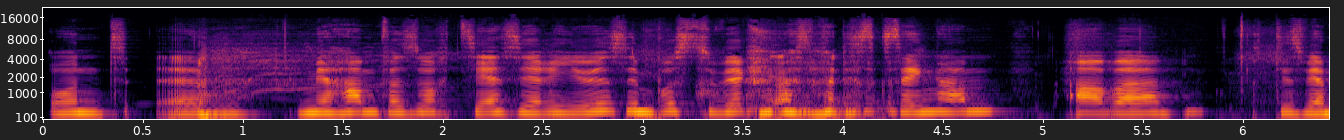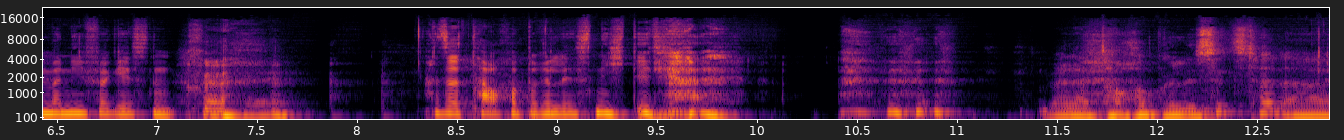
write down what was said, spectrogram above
Und ähm, wir haben versucht, sehr seriös im Bus zu wirken, als wir das gesehen haben. Aber das werden wir nie vergessen. Also Taucherbrille ist nicht ideal. Weil eine Taucherbrille sitzt halt auch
